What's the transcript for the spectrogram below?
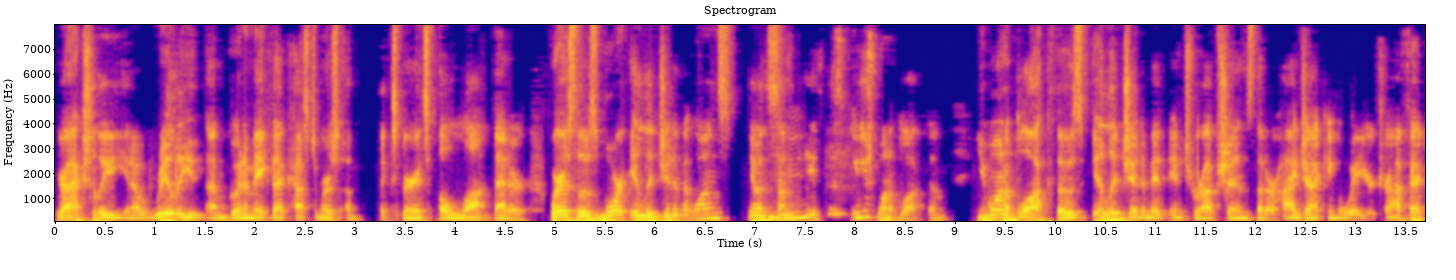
you're actually you know really um, going to make that customer's uh, experience a lot better whereas those more illegitimate ones you know in some mm-hmm. cases you just want to block them you want to block those illegitimate interruptions that are hijacking away your traffic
